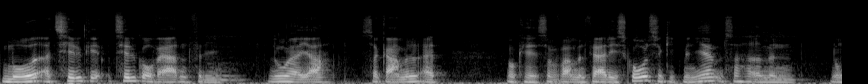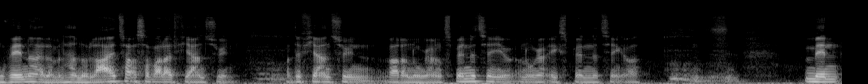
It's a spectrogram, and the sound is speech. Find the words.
måde at tilgå, tilgå verden, fordi mm. nu er jeg så gammel, at okay, så var man færdig i skole, så gik man hjem, så havde man mm nogle venner, eller man havde noget legetøj, og så var der et fjernsyn. Mm. Og det fjernsyn var der nogle gange spændende ting, og nogle gange ikke spændende ting. Og, men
